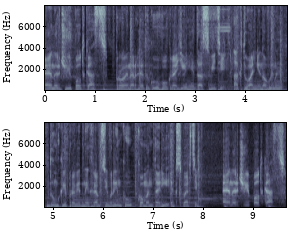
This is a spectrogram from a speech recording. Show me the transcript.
Energy Podcasts про енергетику в Україні та світі. Актуальні новини, думки провідних гравців ринку, коментарі експертів. Energy Podcasts.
